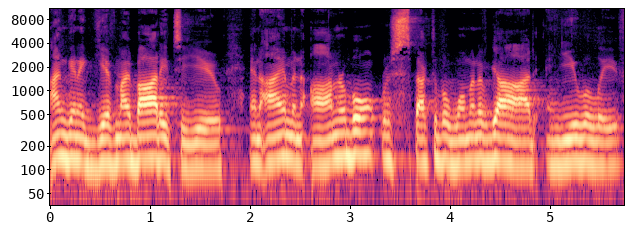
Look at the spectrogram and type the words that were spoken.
I'm going to give my body to you, and I am an honorable, respectable woman of God, and you will leave.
